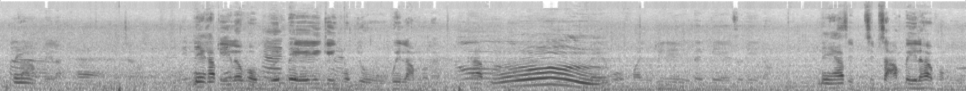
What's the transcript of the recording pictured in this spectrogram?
10ปีปีแล้วนี่ครับจริงๆแล้วผมพื้นเพจริงๆผมอยู่บุรีรัมย์นะครับ ครับอืมแต่ผมมาอยู่ที่นี่ได้เมย์ตัว นี้เนาะนี่ครับสิบสิบสามปีแล้วครับผมอยู่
